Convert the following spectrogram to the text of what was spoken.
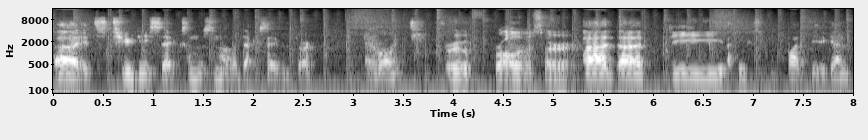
Uh, it's two d six, and it's another deck saving throw. Everyone, For for all of us, or Uh, the, the I think it's five feet again.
